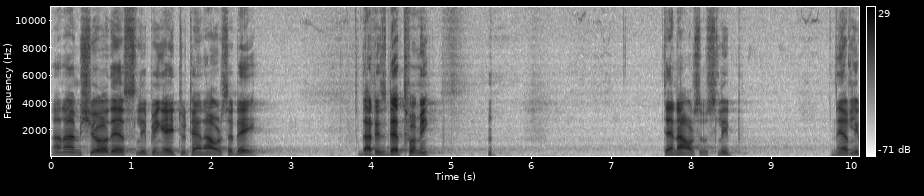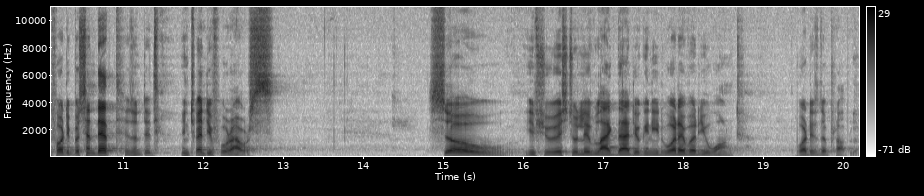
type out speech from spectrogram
And I'm sure they're sleeping eight to ten hours a day. That is death for me Ten hours of sleep, nearly forty percent death, isn't it, in twenty-four hours. So, if you wish to live like that, you can eat whatever you want. What is the problem?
